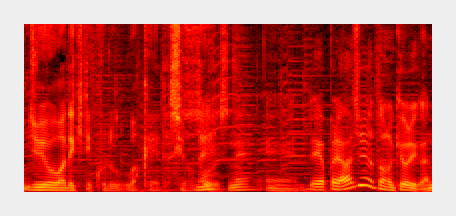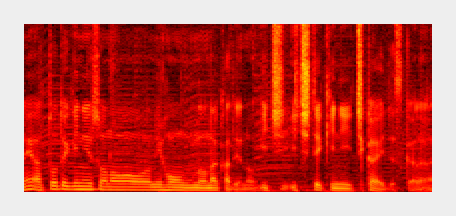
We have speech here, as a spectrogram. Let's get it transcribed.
需要はできてくるわけですよね。そうですね。えー、でやっぱりアジアとの距離がね圧倒的にその日本の中での位置位置的に近いですからや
